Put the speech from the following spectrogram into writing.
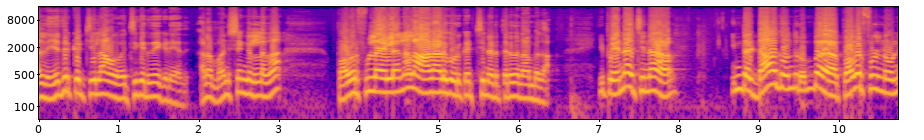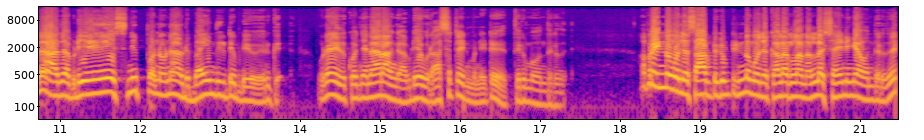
அதில் எதிர்கட்சியெலாம் அவங்க வச்சுக்கிறதே கிடையாது. ஆனால் மனுஷங்களில் தான் பவர்ஃபுல்லாக இல்லைனாலும் ஆளாளுக்கு ஒரு கட்சி நடத்துறது நாம் தான். இப்போ என்னாச்சுன்னா இந்த டாக் வந்து ரொம்ப பவர்ஃபுல்னோடனே அது அப்படியே ஸ்னிப் பண்ணோடனே அப்படி பயந்துக்கிட்டு இப்படி இருக்குது உடனே இது கொஞ்சம் நேரம் அங்கே அப்படியே ஒரு அசர்டைன் பண்ணிவிட்டு திரும்ப வந்துடுது அப்புறம் இன்னும் கொஞ்சம் சாப்பிட்டுக்கிட்டு இன்னும் கொஞ்சம் கலர்லாம் நல்லா ஷைனிங்காக வந்துடுது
